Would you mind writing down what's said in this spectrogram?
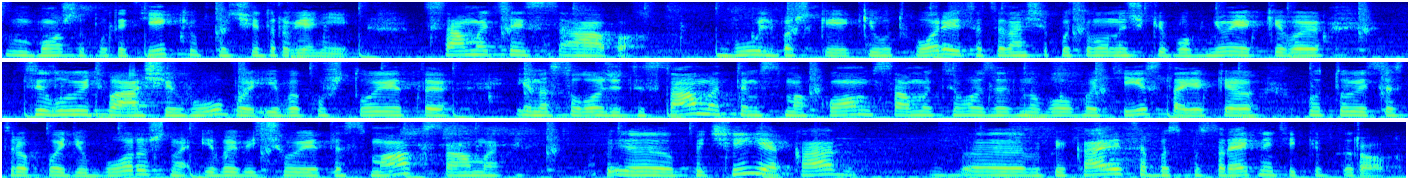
може бути тільки в печі дров'яній. Саме цей запах, бульбашки, які утворюються, це наші поцілуночки вогню, які ви цілують ваші губи, і ви куштуєте і насолоджуєтесь саме тим смаком, саме цього зернового тіста, яке готується з трьох видів борошна, і ви відчуєте смак саме е, печі, яка е, випікається безпосередньо тільки в дровах.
